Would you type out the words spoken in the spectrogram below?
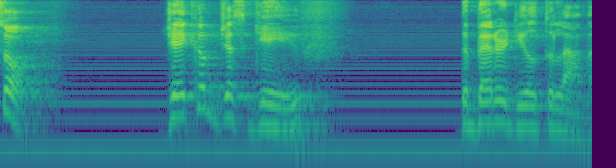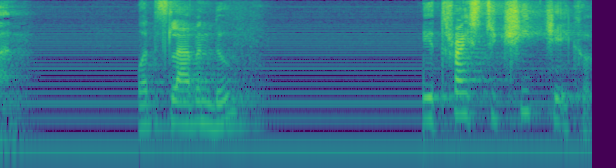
So, Jacob just gave the better deal to Laban. What does Laban do? He tries to cheat Jacob.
